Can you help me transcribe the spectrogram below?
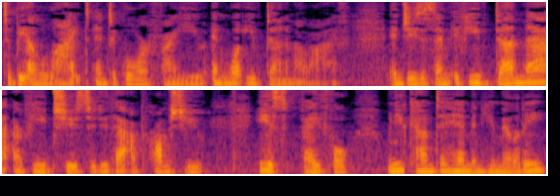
to be a light and to glorify you and what you've done in my life. In Jesus' name, if you've done that or if you choose to do that, I promise you, He is faithful. When you come to Him in humility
